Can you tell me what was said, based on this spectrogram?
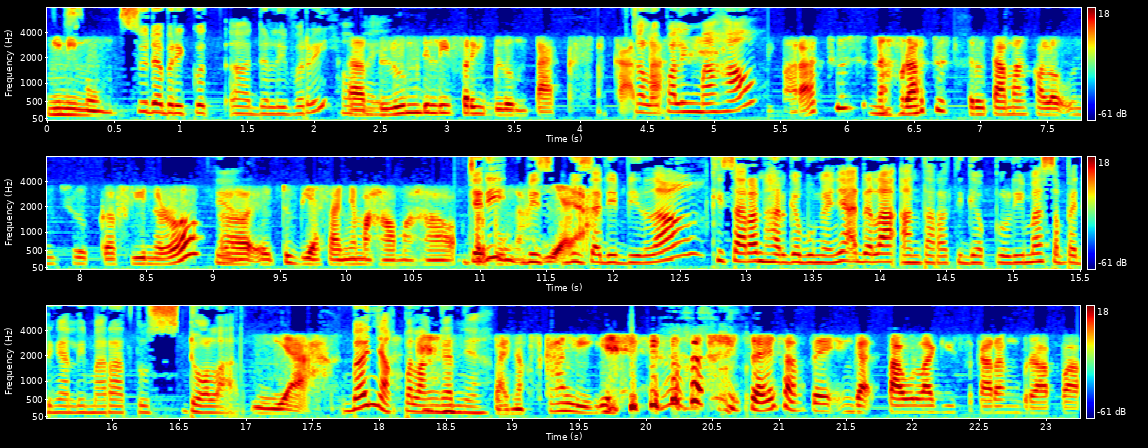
minimum. Sudah berikut eh, delivery? Oh, baik. belum delivery, belum tax. Ke Kalau atas. paling mahal? 500, 600, terutama kalau untuk ke funeral, Ya. eh, itu biasanya mahal-mahal. Jadi bis- Iya. bisa dibilang kisaran harga bunganya adalah antara 35 sampai dengan 500 dolar. Iya. Banyak pelanggannya. banyak sekali. saya sampai nggak tahu lagi sekarang berapa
